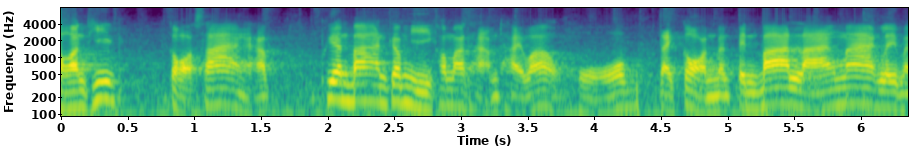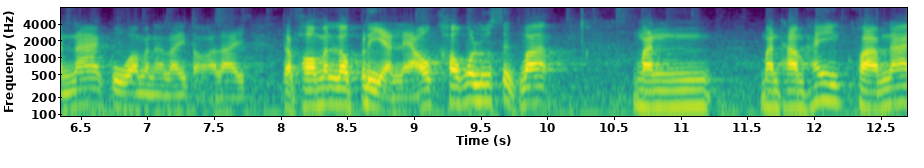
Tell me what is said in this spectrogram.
ตอนที่ก่อสร้างครับ เพื่อนบ้านก็มีเข้ามาถามถ่ายว่าโอ้โหแต่ก่อนมันเป็นบ้านล้างมากเลยมันน่ากลัวมันอะไรต่ออะไร แต่พอมันเราเปลี่ยนแล้วเขาก็รู้สึกว่ามันมันทำให้ความน่า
